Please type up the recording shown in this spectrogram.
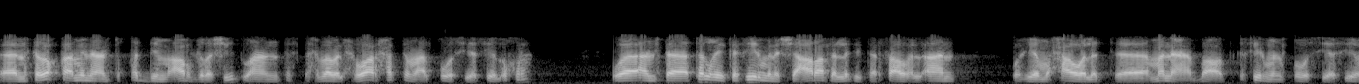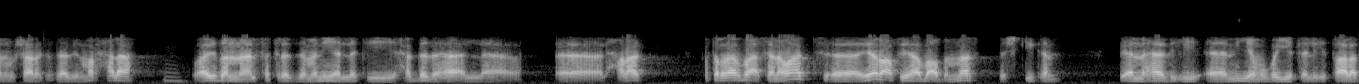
نتوقع منها أن تقدم عرض رشيد وأن تفتح باب الحوار حتى مع القوى السياسية الأخرى وأن تلغي كثير من الشعارات التي ترفعها الآن وهي محاولة منع بعض كثير من القوى السياسية من المشاركة في هذه المرحلة وأيضا الفترة الزمنية التي حددها الحراك. فترة أربع سنوات يرى فيها بعض الناس تشكيكا. بأن هذه نية مبيتة لإطالة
